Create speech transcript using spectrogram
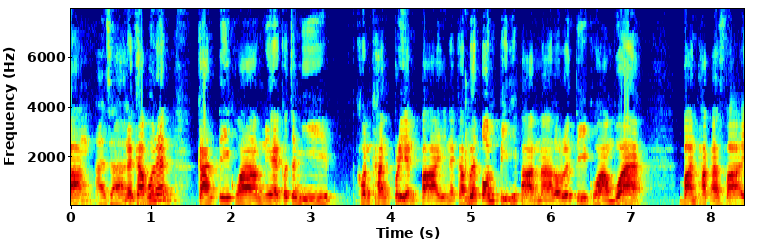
บ้างอ่าใช่นะครับเพราะฉะนั้นการตีความเนี่ยก็จะมีค่อนข้างเปลี่ยนไปนะครับเมื่อต้นปีที่ผ่านมาเราเลยตีความว่า บ้านพักอาศัย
